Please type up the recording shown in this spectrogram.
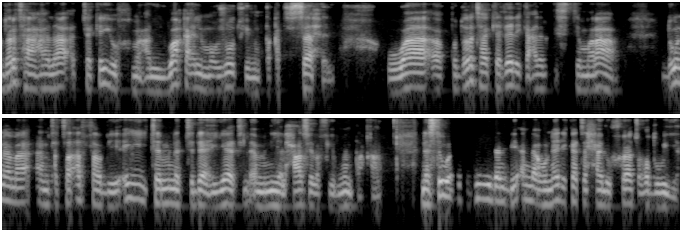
وقدرتها على التكيف مع الواقع الموجود في منطقة الساحل وقدرتها كذلك على الاستمرار دون ما أن تتأثر بأي من التداعيات الأمنية الحاصلة في المنطقة. نستوعب جيدا بأن هنالك تحالفات عضوية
